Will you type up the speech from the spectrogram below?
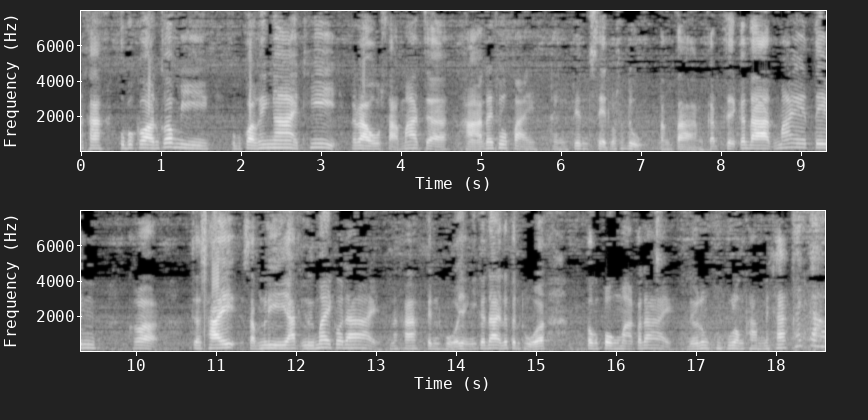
นะคะ อุปกรณ์ก็มีอุปกรณ์ง่ายๆที่เราสามารถจะหาได้ทั่วไป อย่างเป็นเศษวัสดุต่างๆกระเศษกระดาษไม้ไอติมก็จะใช้สำลียัดหรือไม่ก็ได้นะคะ เป็นหัวอย่างนี้ก็ได้หรือเป็นหัวตรงๆมาก็ได้ เดี๋ยวลองคุณครูลองทำไหมคะให้กาว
